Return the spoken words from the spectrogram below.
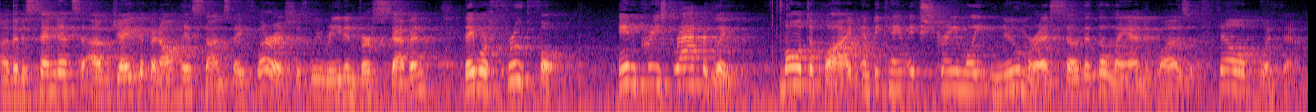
Uh, the descendants of Jacob and all his sons, they flourish. As we read in verse 7, they were fruitful, increased rapidly, multiplied, and became extremely numerous, so that the land was filled with them.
